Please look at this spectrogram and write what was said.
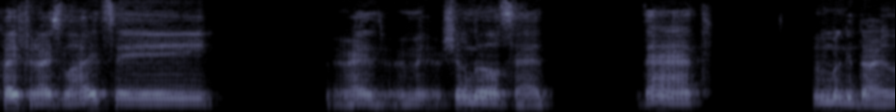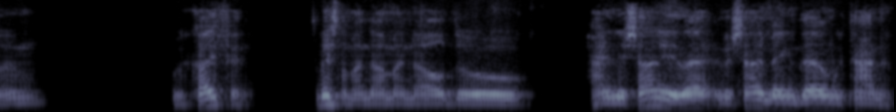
Kaifen eis lahaitzi. Shungmil said that mum gedailin with kaifin. So Bishlam and Nama Nol do. Hein Nishani Nishani being down with Tanim.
